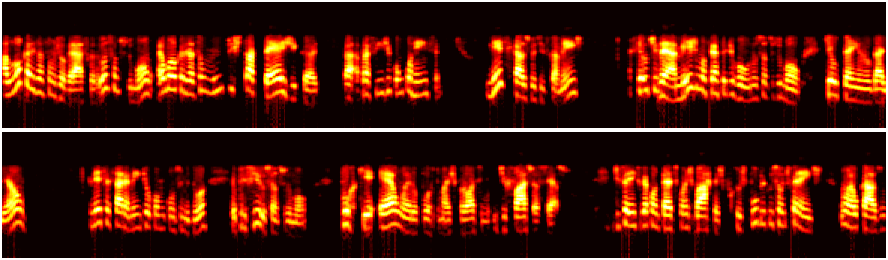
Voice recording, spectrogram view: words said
a localização geográfica do Santos Dumont é uma localização muito estratégica para fins de concorrência. Nesse caso especificamente, se eu tiver a mesma oferta de voo no Santos Dumont que eu tenho no Galeão, necessariamente eu como consumidor, eu prefiro o Santos Dumont, porque é um aeroporto mais próximo e de fácil acesso diferente do que acontece com as barcas, porque os públicos são diferentes. Não é o caso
